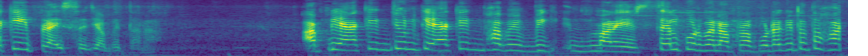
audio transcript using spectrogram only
একই প্রাইসে যাবে তারা। আপনি এক একজনকে এক একভাবে মানে সেল করবেন, আপনার প্রোডাক্ট এটা তো হয়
